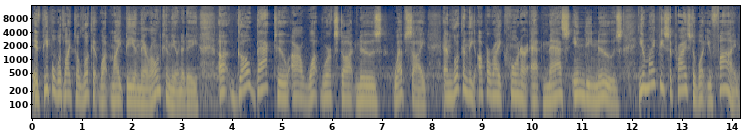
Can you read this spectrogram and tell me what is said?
If people would like to look at what might be in their own community, uh, go back to our whatworks.news website and look in the upper right corner at Mass Indie News. You might be surprised at what you find,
